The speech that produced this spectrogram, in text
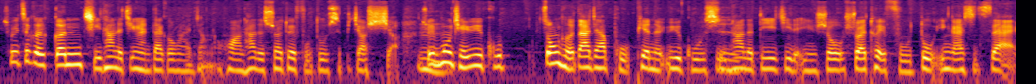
所以这个跟其他的晶圆代工来讲的话，它的衰退幅度是比较小，所以目前预估综合大家普遍的预估是它的第一季的营收衰退幅度应该是在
